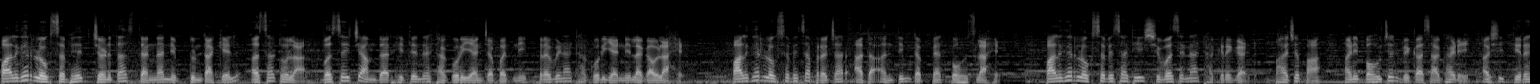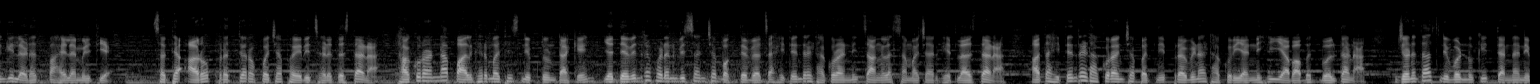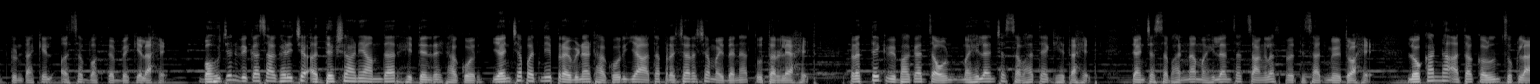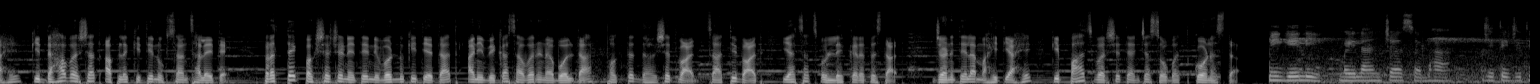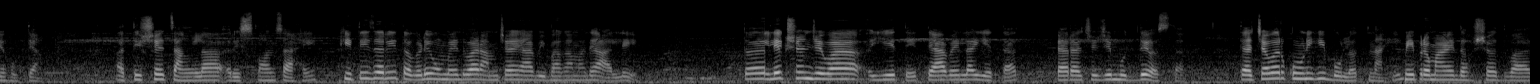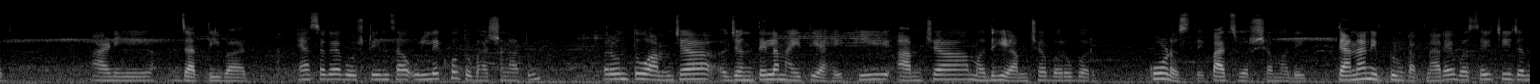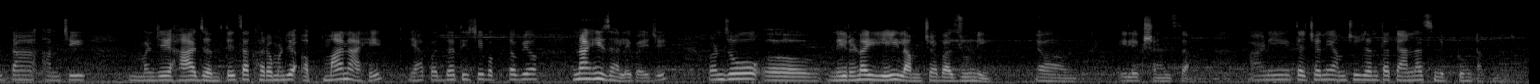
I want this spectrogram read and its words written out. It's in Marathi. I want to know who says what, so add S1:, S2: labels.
S1: पालघर लोकसभेत जनताच त्यांना निपटून टाकेल असा टोला वसईचे आमदार हितेंद्र ठाकूर यांच्या पत्नी प्रवीणा ठाकूर यांनी लगावला आहे. पालघर लोकसभेचा प्रचार आता अंतिम टप्प्यात पोहोचला आहे. पालघर लोकसभेसाठी शिवसेना ठाकरे गट भाजपा आणि बहुजन विकास आघाडी अशी तिरंगी लढत पाहायला मिळतीये. सध्या आरोप प्रत्यारोपाच्या फैरीत झडत असताना ठाकूरांना पालघरमध्येच निपटून टाकेन. या देवेंद्र फडणवीसांच्या वक्तव्याचा हितेंद्र ठाकूरांनी चांगला समाचार घेतला असताना आता हितेंद्र ठाकूरांच्या पत्नी प्रवीणा ठाकूर यांनीही याबाबत बोलताना जनताच निवडणुकीत त्यांना निपटून टाकेल असं वक्तव्य केलं आहे. बहुजन विकास आघाडीचे अध्यक्ष आणि आमदार हितेंद्र ठाकूर यांच्या पत्नी प्रवीणा ठाकूर या आता प्रचाराच्या मैदानात उतरल्या आहेत. प्रत्येक विभागात जाऊन महिलांच्या सभा त्या घेत आहेत. त्यांच्या सभांना महिलांचा चांगलाच प्रतिसाद मिळतो आहे. लोकांना आता कळून चुकलं आहे की दहा वर्ष वर्षात आपलं किती नुकसान झालंय ते. प्रत्येक पक्षाचे नेते निवडणुकीत येतात आणि विकासावर न बोलता फक्त दहशतवाद जातीवाद याचाच उल्लेख करत असतात. जनतेला माहिती आहे की पाच वर्ष त्यांच्यासोबत कोण असतं.
S2: मी गेली महिलांच्या सभा जिथे जिथे होत्या. अतिशय चांगला रिस्पॉन्स आहे. किती जरी तगडे उमेदवार आमच्या ह्या विभागामध्ये आले तर इलेक्शन जेव्हा येते त्यावेळेला येतात. प्रचाराचे जे मुद्दे असतात त्याच्यावर कोणीही बोलत नाही. मी प्रमाणे दहशतवाद आणि जातीवाद ह्या सगळ्या गोष्टींचा उल्लेख होतो भाषणातून. परंतु आमच्या जनतेला माहिती आहे की आमच्यामध्ये आमच्याबरोबर कोण असते पाच वर्षामध्ये? त्यांना निपटून टाकणार आहे वसईची जनता आमची म्हणजे हा जनतेचा खरं म्हणजे अपमान आहे ह्या पद्धतीचे वक्तव्य नाही झाले पाहिजे. पण जो निर्णय येईल आमच्या बाजूने इलेक्शनचा आणि त्याच्याने आमची जनता त्यांनाच निपटून टाकणार.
